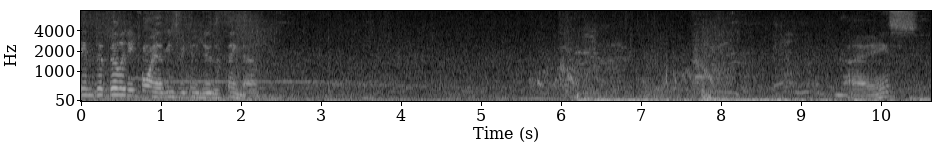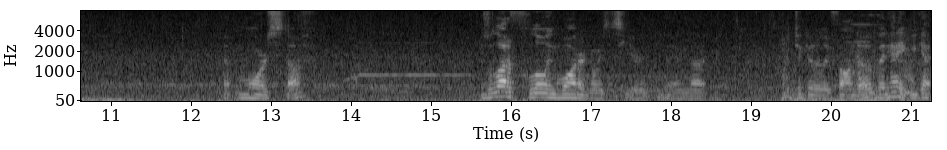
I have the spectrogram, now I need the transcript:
Gained the ability point. That means we can do the thing now. Nice. Got more stuff. There's a lot of flowing water noises here that I'm not particularly fond of, but hey, we got...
